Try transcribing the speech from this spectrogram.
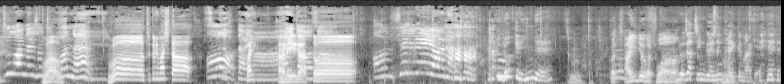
유치원에서 어. 와우. 저번에 우와, 쭈꾸리 맛있다. 어 하이. 아리가또. 아, 이렇게 있네. 음. 그러니까 아이디어가 좋아. 여자 친구는 음. 깔끔하게.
